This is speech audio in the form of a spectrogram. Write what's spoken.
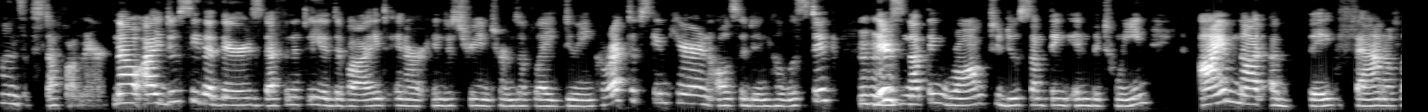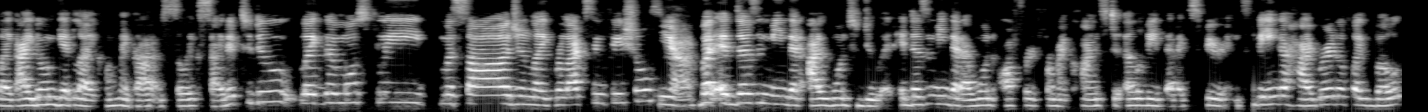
tons of stuff on there. Now, I do see that there's definitely a divide in our industry in terms of like doing corrective skincare and also doing holistic. Mm-hmm. There's nothing wrong to do something in between. I am not a big fan of like I don't get like oh my god I'm so excited to do like the mostly massage and like relaxing facials yeah. but it doesn't mean that I want to do it. It doesn't mean that I won't offer it for my clients to elevate that experience. Being a hybrid of like both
